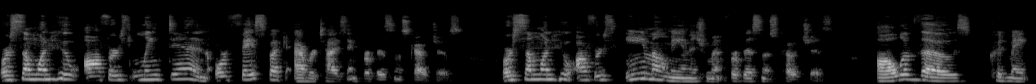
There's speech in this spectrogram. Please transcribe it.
or someone who offers LinkedIn or Facebook advertising for business coaches, or someone who offers email management for business coaches. All of those could make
